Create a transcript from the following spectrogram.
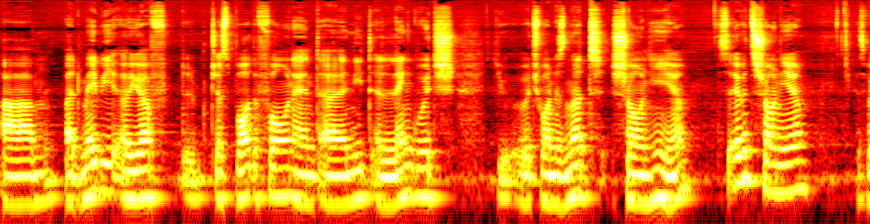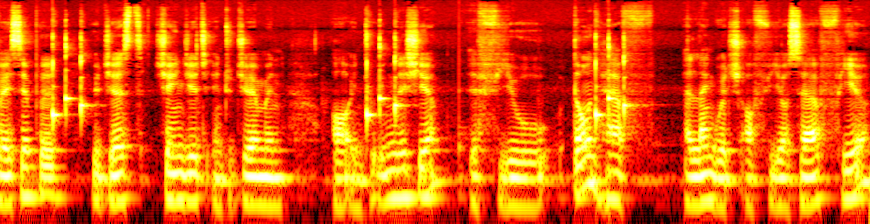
um, but maybe uh, you have just bought the phone and uh, need a language you, which one is not shown here. So if it's shown here, it's very simple. You just change it into German or into English here. If you don't have a language of yourself here,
